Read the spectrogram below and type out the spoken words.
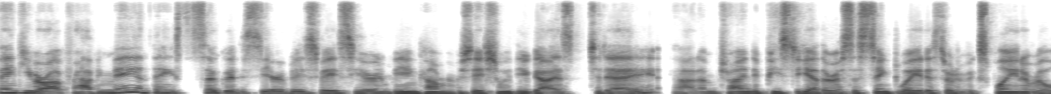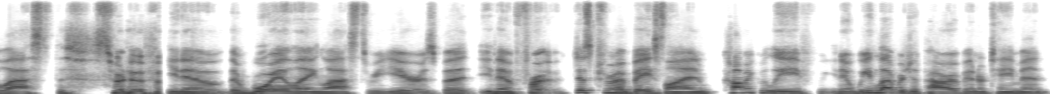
Thank you, Rob, for having me. And thanks. So good to see everybody's face here and be in conversation with you guys today. God, I'm trying to piece together a succinct way to sort of explain over the last, the sort of, you know, the roiling last three years. But, you know, for just from a baseline, comic relief, you know, we leverage the power of entertainment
